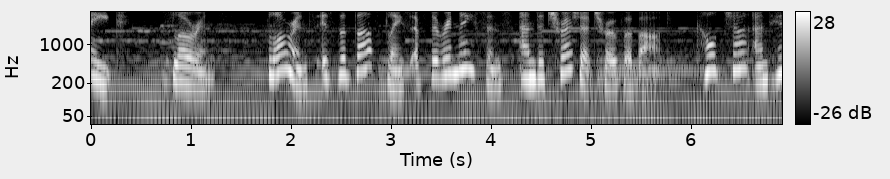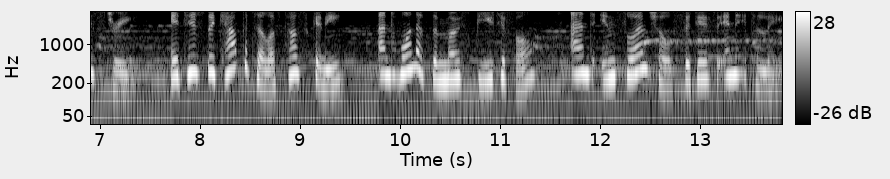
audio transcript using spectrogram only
8. Florence. Florence is the birthplace of the Renaissance and a treasure trove of art, culture, and history. It is the capital of Tuscany and one of the most beautiful and influential cities in Italy.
